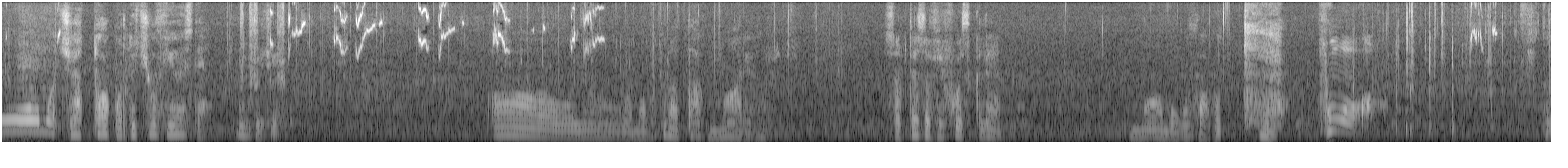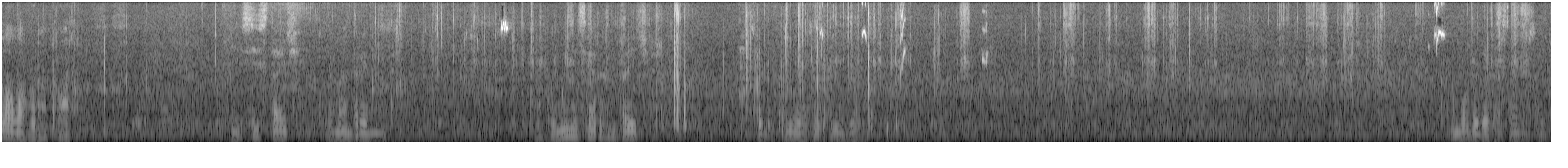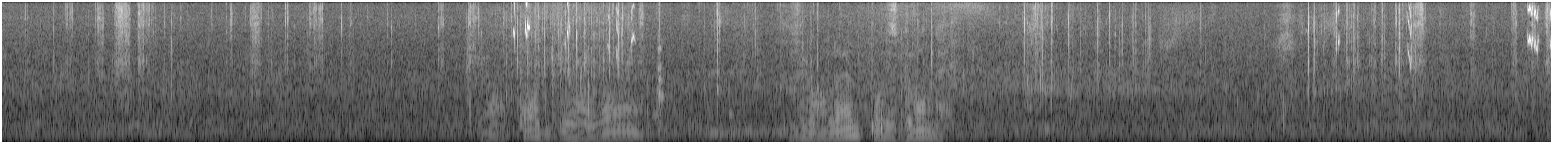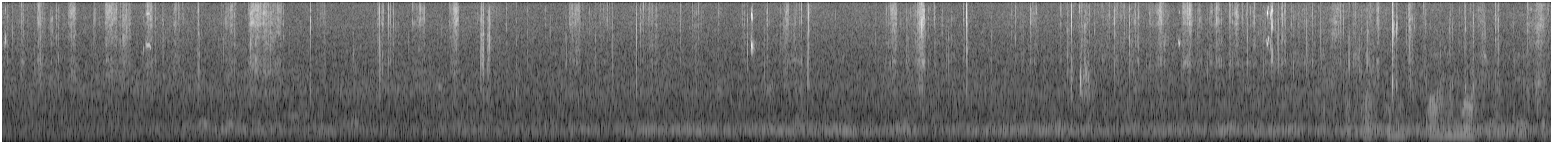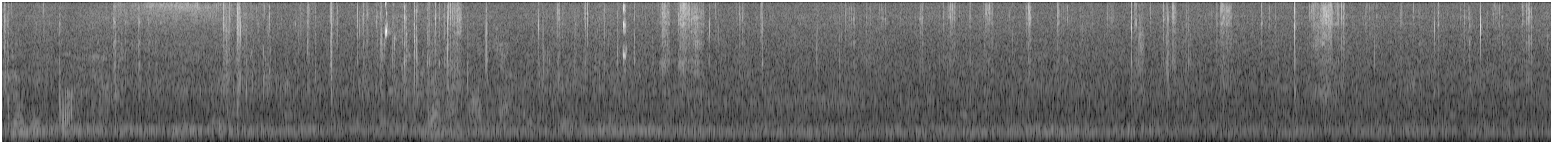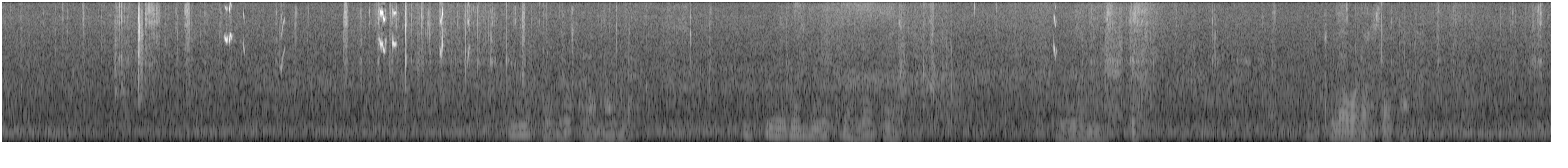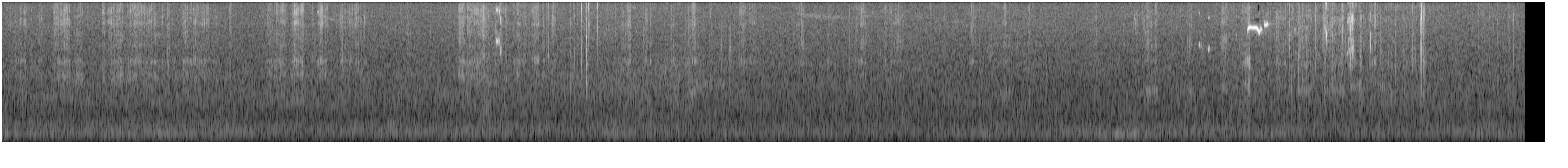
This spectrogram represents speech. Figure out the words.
O, mă, ce atacuri, de ce o fi astea? Nu știu ce. Aoleu, am avut un atac mare, nu știu. S-ar putea să fi fost clen. Mamă, cum a făcut. Puh! Și de la la vânătoare. Insist aici, trebuie în 3 minute. După mine seara sunt aici. Surpriză, surpriză.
